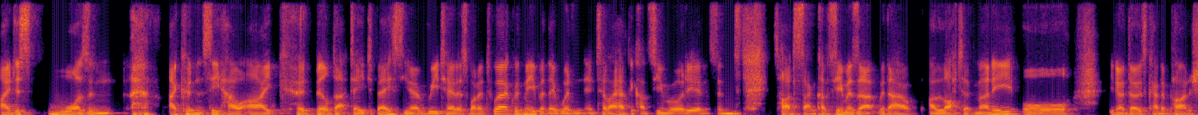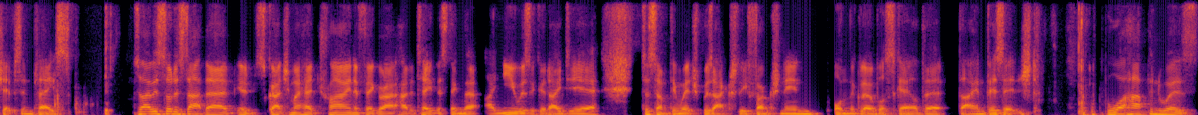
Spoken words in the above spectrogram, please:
I just wasn't, I couldn't see how I could build that database. You know, retailers wanted to work with me, but they wouldn't until I had the consumer audience. And it's hard to sign consumers up without a lot of money or, you know, those kind of partnerships in place. So I was sort of sat there, you know, scratching my head, trying to figure out how to take this thing that I knew was a good idea to something which was actually functioning on the global scale that, that I envisaged. What happened was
